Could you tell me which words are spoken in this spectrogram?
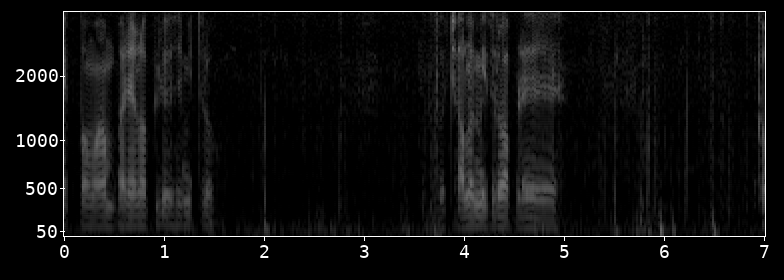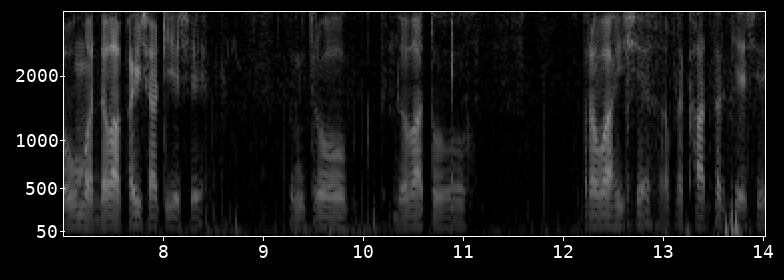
એક પંપ આમ ભરેલો પીળ્યો છે મિત્રો. તો ચાલો મિત્રો, આપણે ઘઉંમાં દવા કઈ છાંટીએ છીએ? તો મિત્રો, દવા તો પ્રવાહી છે, આપણે ખાતર કહે છે.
